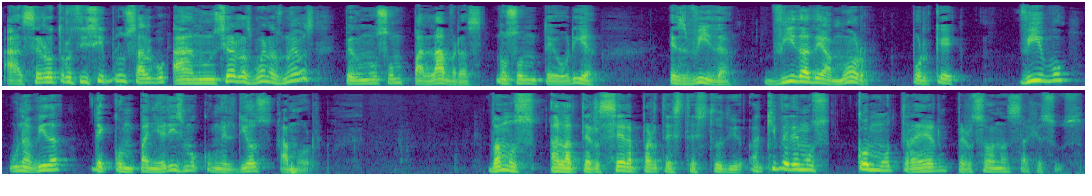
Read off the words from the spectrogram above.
a hacer otros discípulos, salgo a anunciar las buenas nuevas, pero no son palabras, no son teoría, es vida, vida de amor, porque vivo una vida de compañerismo con el Dios amor. Vamos a la tercera parte de este estudio. Aquí veremos cómo traer personas a Jesús.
